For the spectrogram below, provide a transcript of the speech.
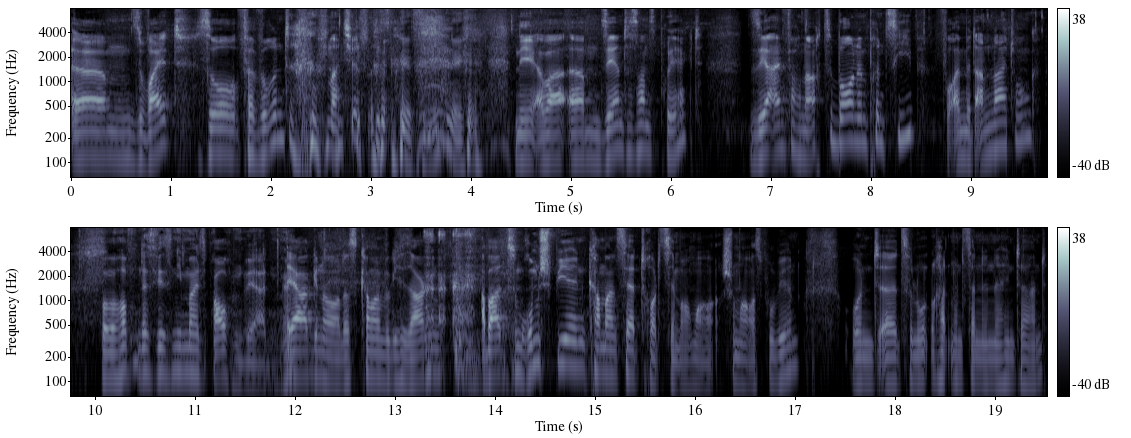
Ähm, soweit, so verwirrend manches. Finde ich nicht. nee, aber ähm, sehr interessantes Projekt. Sehr einfach nachzubauen im Prinzip, vor allem mit Anleitung. Wollen wir hoffen, dass wir es niemals brauchen werden. Ne? Ja, genau, das kann man wirklich sagen. Aber zum Rumspielen kann man es ja trotzdem auch mal schon mal ausprobieren. Und äh, zur Not hat man es dann in der Hinterhand.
